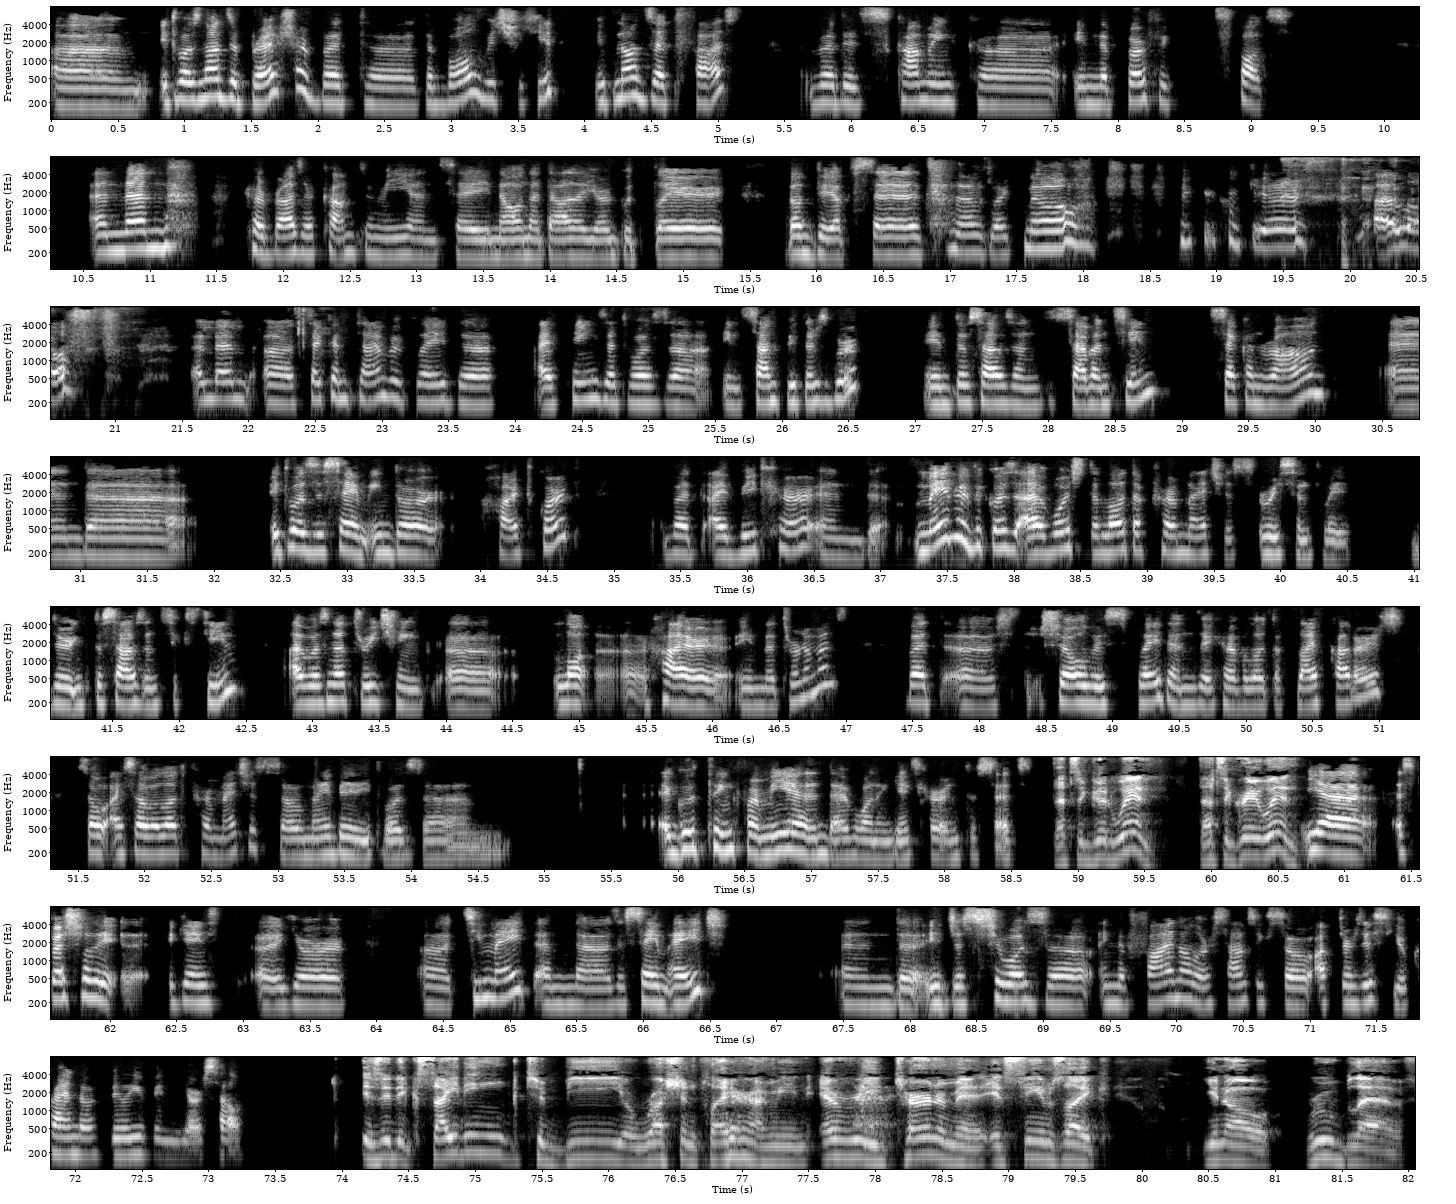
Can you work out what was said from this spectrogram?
um, it was not the pressure, but uh, the ball which hit, it's not that fast, but it's coming uh, in the perfect spots. And then her brother come to me and say, "No, Natalia, you're a good player. Don't be upset." And I was like, "No, who cares? I lost." And then uh, second time we played. Uh, I think that was uh, in St. Petersburg in 2017 second round, and uh, it was the same indoor hard court. But I beat her, and maybe because I watched a lot of her matches recently during 2016, I was not reaching uh, lo- uh, higher in the tournaments. But uh, she always played, and they have a lot of live coverage. So I saw a lot of her matches. So maybe it was um, a good thing for me, and I won against her in two sets. That's a good win. That's a great win. Yeah, especially uh, against uh, your uh, teammate and uh, the same age. And uh, it just she was uh, in the final or something. So after this, you kind of believe in yourself. Is it exciting to be a Russian player? I mean, every tournament it seems like, you know, Rublev,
